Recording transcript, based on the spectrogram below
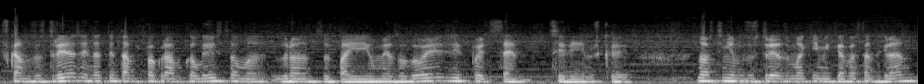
ficámos os três, ainda tentámos procurar vocalista uma, durante pá, um mês ou dois e depois decidimos que nós tínhamos os três uma química bastante grande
